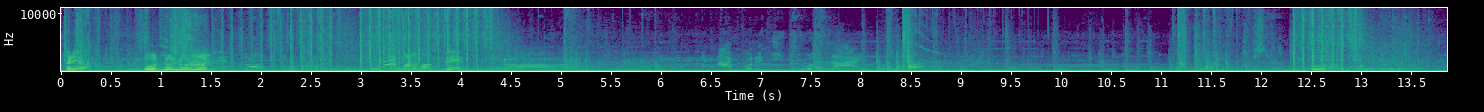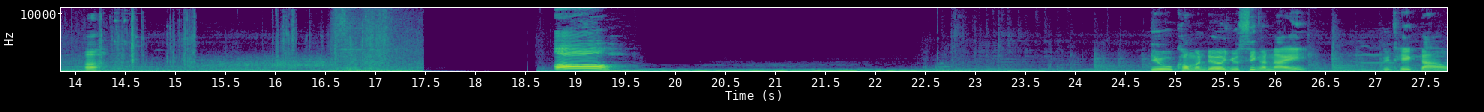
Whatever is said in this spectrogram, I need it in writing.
เดี๋ยวลุ้นลุ้นลุ้นลุ้น Son of Kill commander using a knife หรือ take down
